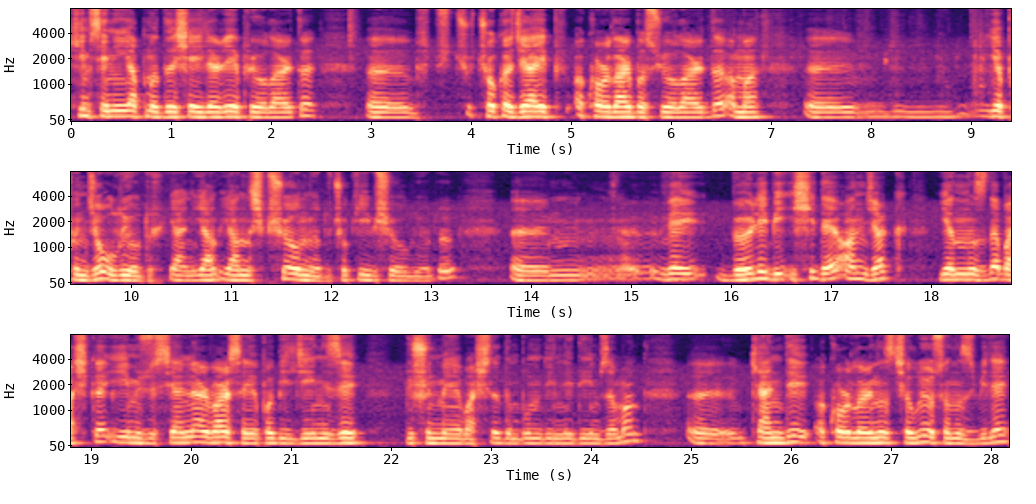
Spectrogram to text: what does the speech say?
Kimsenin yapmadığı şeyleri yapıyorlardı. E, çok acayip akorlar basıyorlardı ama e, yapınca oluyordu. Yani yan, yanlış bir şey olmuyordu. Çok iyi bir şey oluyordu. E, ve böyle bir işi de ancak yanınızda başka iyi müzisyenler varsa yapabileceğinizi düşünmeye başladım bunu dinlediğim zaman. E, kendi akorlarınız çalıyorsanız bile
